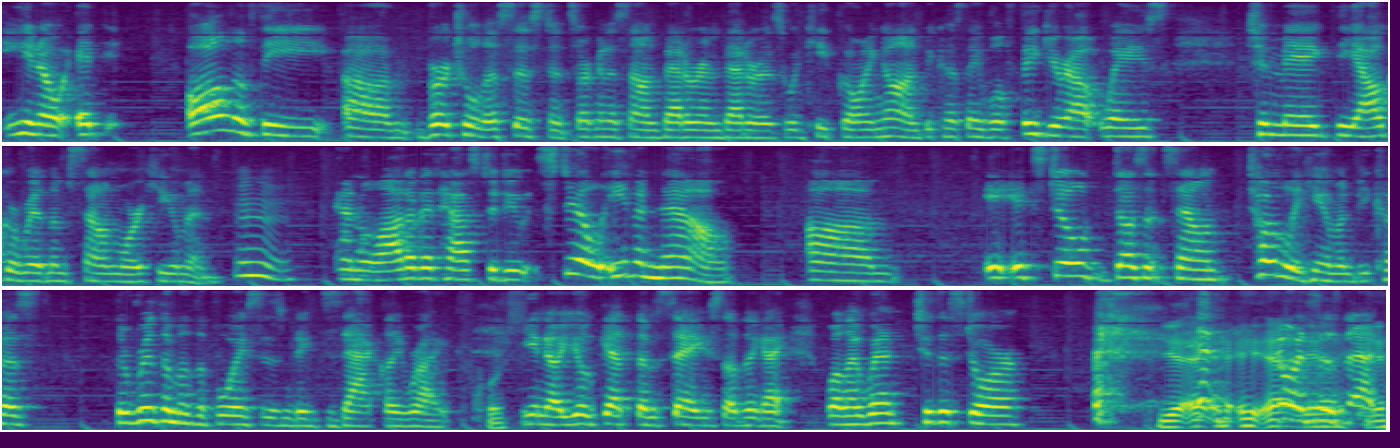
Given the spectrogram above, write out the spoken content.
you know, it all of the um, virtual assistants are going to sound better and better as we keep going on because they will figure out ways to make the algorithm sound more human. And a lot of it has to do, still, even now, um, it, it still doesn't sound totally human because the rhythm of the voice isn't exactly right. Of course. You know, you'll get them saying something like, "Well, I went to the store." Yeah, yeah, no one yeah, says that. yeah.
